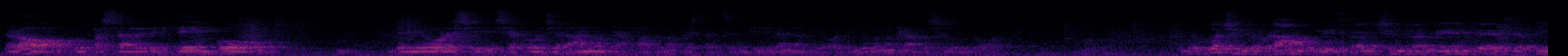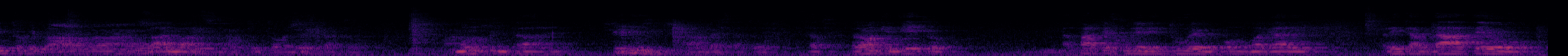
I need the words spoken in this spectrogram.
però col passare del tempo, delle ore si, si accorgeranno che hanno fatto una prestazione di livello di oggi, dove è mancato solo un gol. Soprattutto a centrocampo, mister, centralmente sia Pinto che Barba. Barba soprattutto oggi è stato monumentale. Barba è stato, è stato, però anche dietro, a parte alcune letture un po' magari ritardate o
